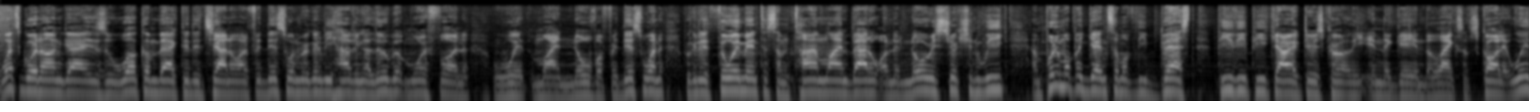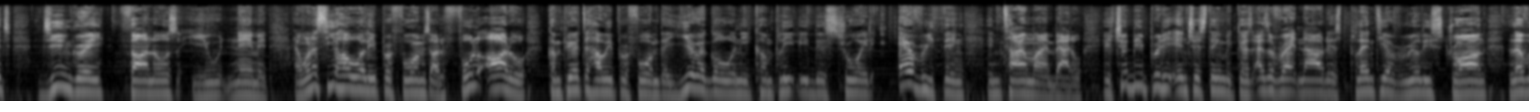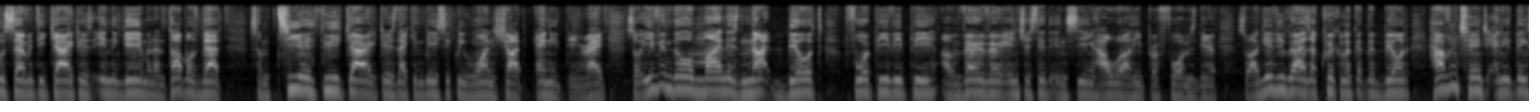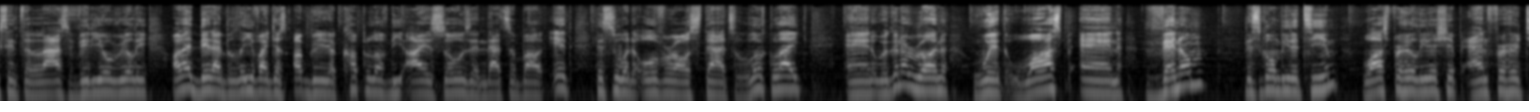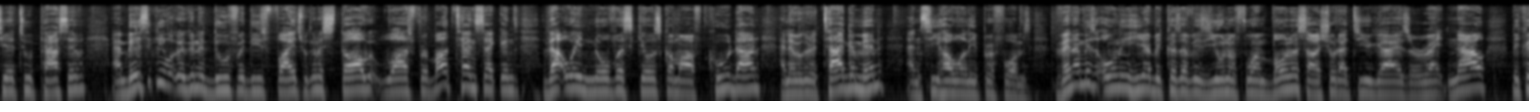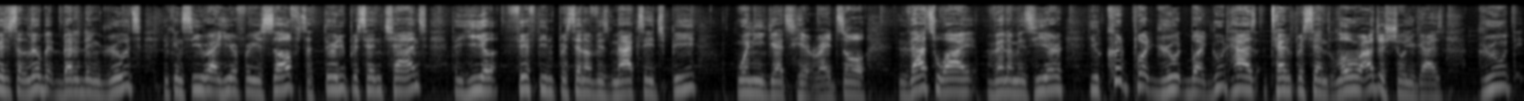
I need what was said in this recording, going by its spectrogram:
What's going on guys? Welcome back to the channel and for this one we're going to be having a little bit more fun with my Nova. For this one we're going to throw him into some timeline battle on the no restriction week and put him up against some of the best PvP characters currently in the game. The likes of Scarlet Witch, Jean Grey, Thanos, you name it. I want to see how well he performs on full auto compared to how he performed a year ago when he completely destroyed everything in timeline battle. It should be pretty interesting because as of right now, there's plenty of really strong level 70 characters in the game. And on top of that, some tier 3 characters that can basically one-shot anything, right? So even though mine is not built for PvP. I'm very, very interested in seeing how well he performs there. So I'll give you guys a quick look at the build. Haven't changed anything since the last video, really. All I did, I believe I just upgraded a couple of the ISOs and that's about it. This is what the overall stats look like. And we're to run with Wasp and Venom. This is to be the team. Wasp for her leadership and for her tier 2 passive. And basically what we're going to do for these fights, we're going to start with Wasp for about 10 seconds. That way Nova skills come off cooldown and then we're going to tag him in and see how well he performs. Venom is only here because of his uniform bonus. I'll show that to you guys right now because it's a little bit better than Groot's. You can see right here for yourself, it's a 30% chance to heal 15% of his max HP when he gets hit, right? So that's why Venom is here. You could put Groot, but Groot has 10% lower. I'll just show you guys. Groot,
